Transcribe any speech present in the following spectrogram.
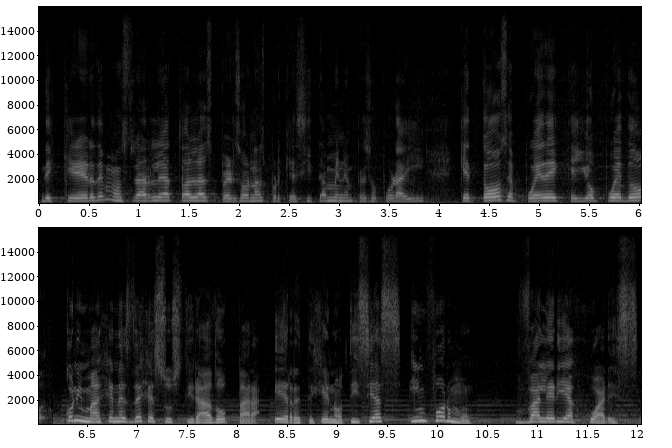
de querer demostrarle a todas las personas, porque sí también empezó por ahí, que todo se puede, que yo puedo. Con imágenes de Jesús Tirado para RTG Noticias, informó Valeria Juárez.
